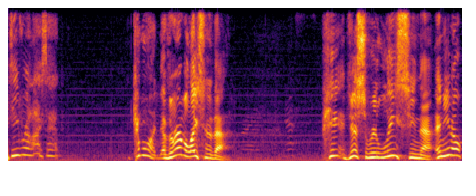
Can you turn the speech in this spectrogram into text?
do you realize that? Come on, the revelation of that just releasing that. And you know,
